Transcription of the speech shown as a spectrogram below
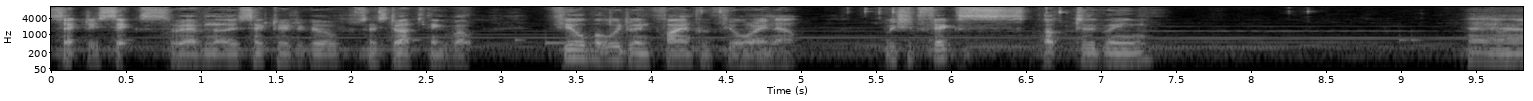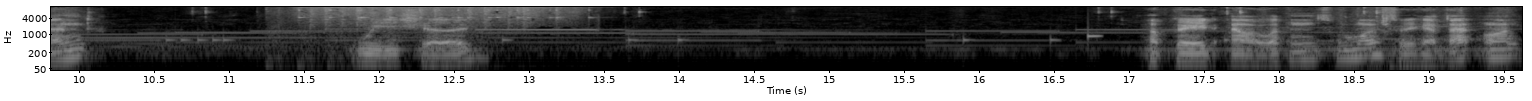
Sector 6, so we have another sector to go, so I still have to think about fuel, but we're doing fine for fuel right now. We should fix up to the green. And we should upgrade our weapons more, so we got that on.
